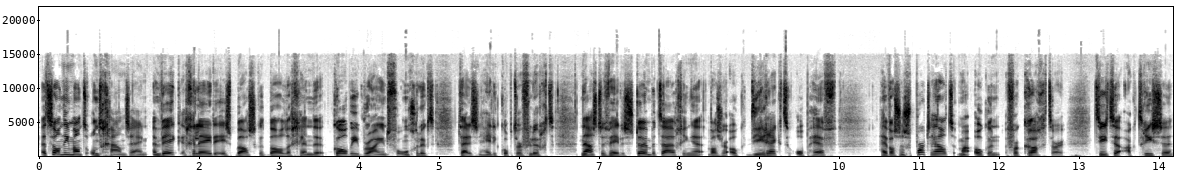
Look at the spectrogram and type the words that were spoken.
Het zal niemand ontgaan zijn. Een week geleden is basketballegende Kobe Bryant verongelukt tijdens een helikoptervlucht. Naast de vele steunbetuigingen was er ook direct ophef. Hij was een sportheld, maar ook een verkrachter. Tweette actrice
